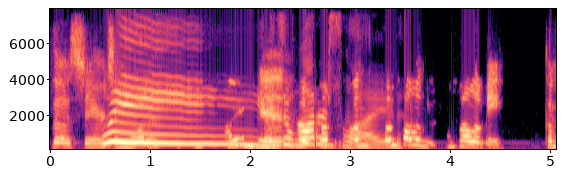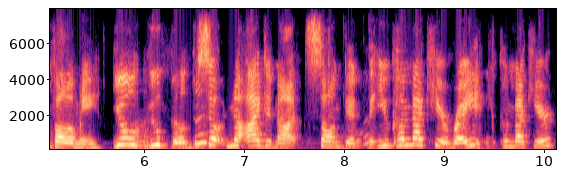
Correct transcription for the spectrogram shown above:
the stairs in water? Whee! Yeah. It's a No, water come- come- slide. Come, follow me. Come follow me. Come follow me. You you built this? So no, I did not. Song did. That you come back here, right? You come back here.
